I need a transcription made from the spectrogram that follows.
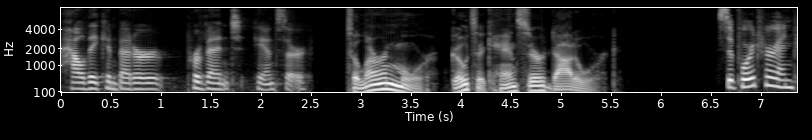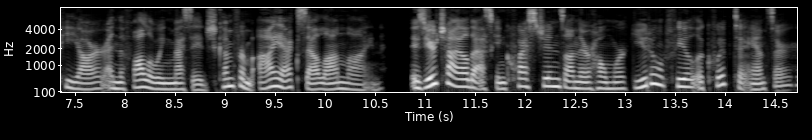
how they can better prevent cancer. To learn more, go to cancer.org. Support for NPR and the following message come from IXL Online. Is your child asking questions on their homework you don't feel equipped to answer?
